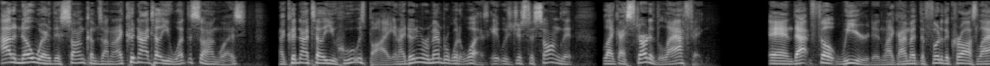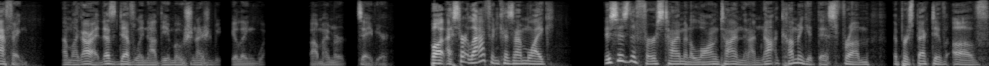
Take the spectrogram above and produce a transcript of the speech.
out of nowhere, this song comes on, and I could not tell you what the song was. I could not tell you who it was by, and I don't even remember what it was. It was just a song that, like, I started laughing, and that felt weird. And like, I'm at the foot of the cross laughing. I'm like, all right, that's definitely not the emotion I should be feeling about my murdered savior. But I start laughing because I'm like, this is the first time in a long time that I'm not coming at this from the perspective of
